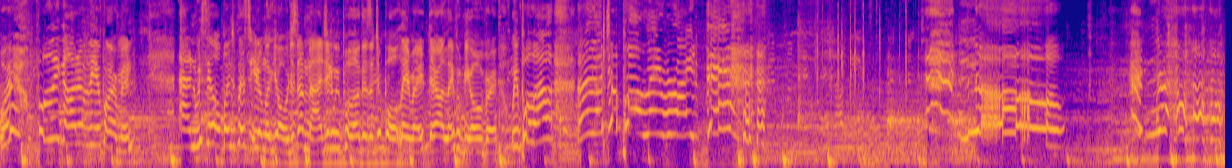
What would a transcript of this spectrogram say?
we're pulling out of the apartment. And we see a whole bunch of places to eat. I'm like, yo, just imagine we pull out, there's a Chipotle right there, our life would be over. We pull out, there's a Chipotle right there! No! No!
